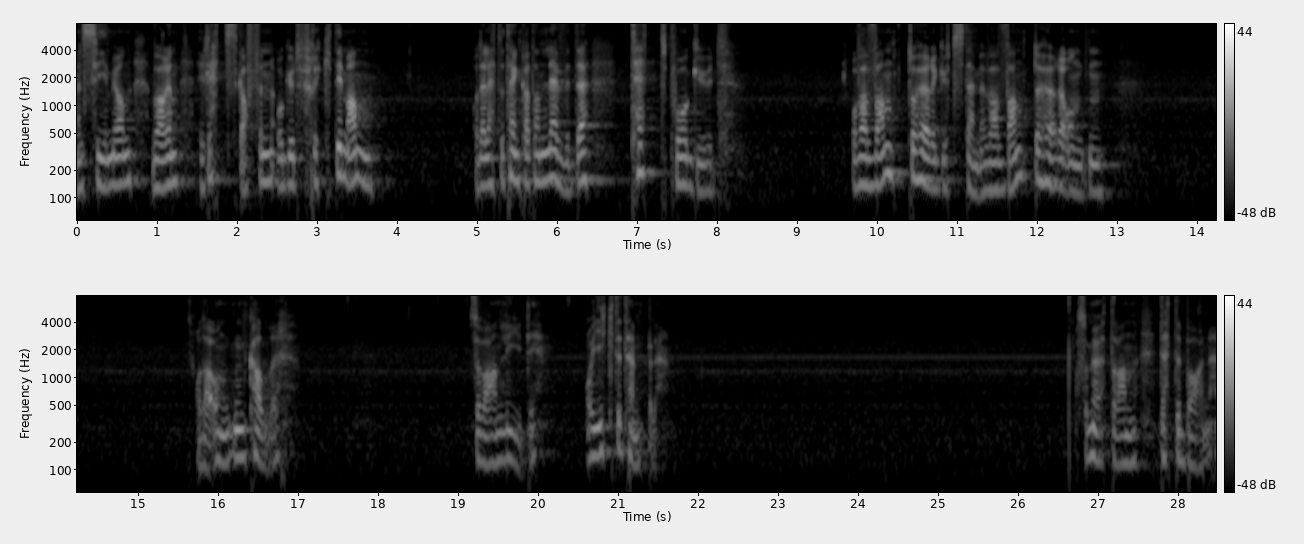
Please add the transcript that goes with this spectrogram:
Men Simeon var en rettskaffen og gudfryktig mann. Og det er lett å tenke at han levde tett på Gud. Og var vant til å høre Guds stemme, var vant til å høre Ånden. Og da Ånden kaller, så var han lydig og gikk til tempelet. Og Så møter han dette barnet,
